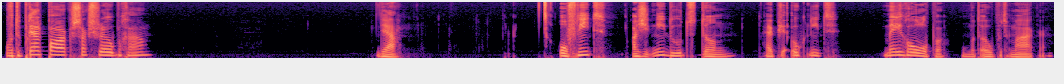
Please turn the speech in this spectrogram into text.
Of de pretparken straks weer open gaan. Ja. Of niet. Als je het niet doet, dan heb je ook niet meegeholpen om het open te maken.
